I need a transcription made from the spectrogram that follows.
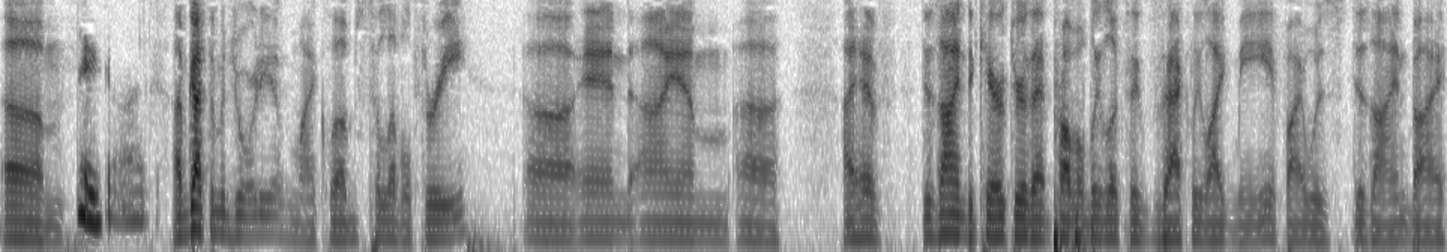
Um, Oh, God. I've got the majority of my clubs to level three, uh, and I am uh, I have designed a character that probably looks exactly like me if I was designed by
